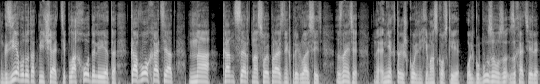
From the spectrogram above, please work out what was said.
где будут отмечать, теплоходы ли это, кого хотят на концерт на свой праздник пригласить. Знаете, некоторые школьники московские Ольгу Бузову захотели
